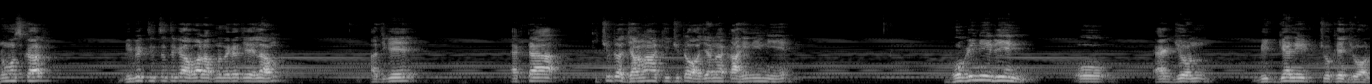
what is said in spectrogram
নমস্কার। বিবেক তীর্থ থেকে আবার আপনাদের কাছে এলাম। আজকে একটা কিছুটা জানা, কিছুটা অজানা কাহিনী নিয়ে। ভগিনী ঋণ ও একজন বিজ্ঞানীর চোখে জল।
